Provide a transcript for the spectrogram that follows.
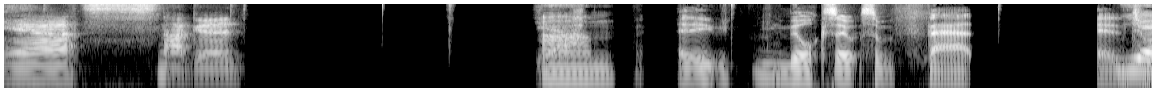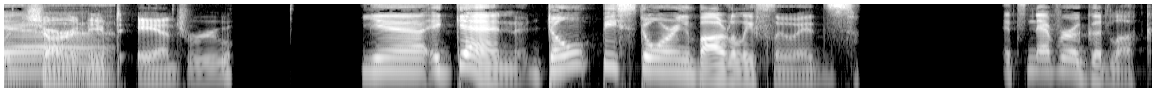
Yeah, it's not good. Yeah. Um, And he milks out some fat into a jar named Andrew. yeah. Again, don't be storing bodily fluids. It's never a good look.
